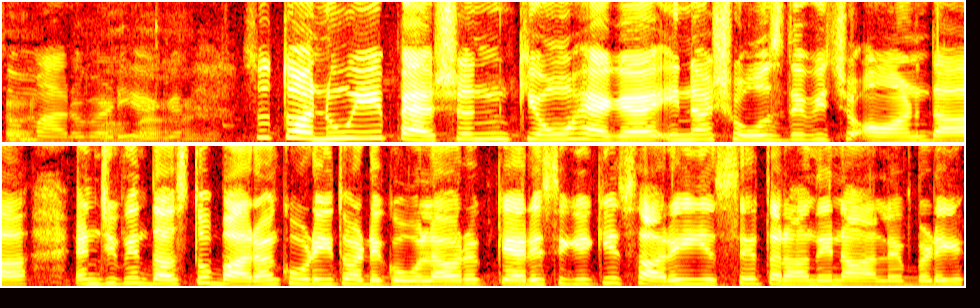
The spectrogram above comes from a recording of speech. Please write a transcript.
ਸੋ ਮਾਰਵਾੜੀ ਹੈਗਾ। ਸੋ ਤੁਹਾਨੂੰ ਇਹ ਪੈਸ਼ਨ ਕਿਉਂ ਹੈਗਾ ਹੈ? ਇਹਨਾਂ ਸ਼ੋਜ਼ ਦੇ ਵਿੱਚ ਆਉਣ ਦਾ ਐਂਡ ਜਿਵੇਂ 10 ਤੋਂ 12 ਘੋੜੇ ਹੀ ਤੁਹਾਡੇ ਕੋਲ ਆ ਔਰ ਕਹਿ ਰਹੇ ਸੀਗੇ ਕਿ ਸਾਰੇ ਹੀ ਇਸੇ ਤਰ੍ਹਾਂ ਦੇ ਨਾਲ ਹੈ ਬੜੇ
